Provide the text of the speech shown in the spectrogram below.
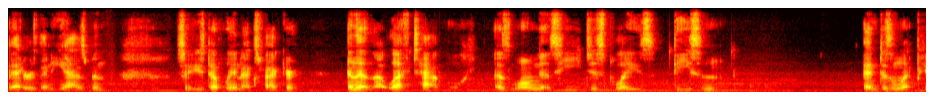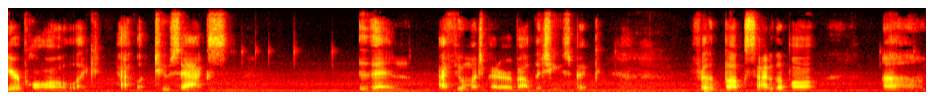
better than he has been. So he's definitely an X factor. And then that left tackle, as long as he just plays decent and doesn't let Pierre Paul like have like two sacks, then I feel much better about the Chiefs pick. For the Bucks side of the ball, um,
